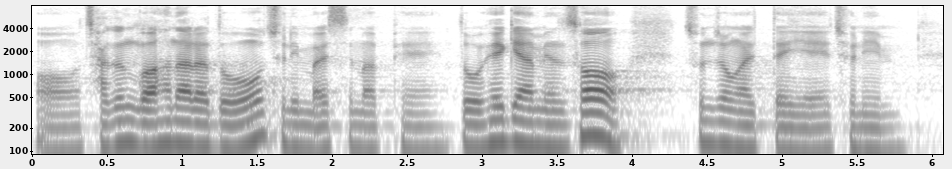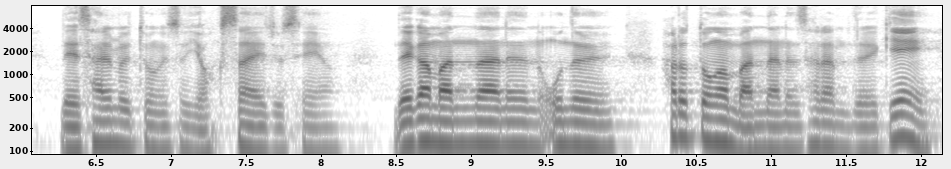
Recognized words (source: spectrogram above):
어, 작은 거 하나라도 주님 말씀 앞에 또 회개하면서 순종할 때에 주님 내 삶을 통해서 역사해 주세요. 내가 만나는 오늘 하루 동안 만나는 사람들에게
